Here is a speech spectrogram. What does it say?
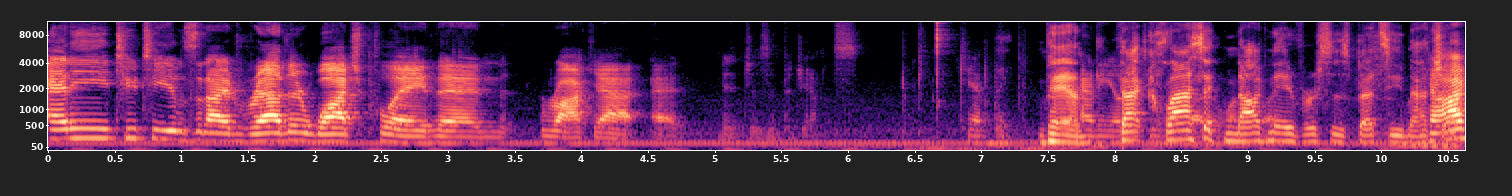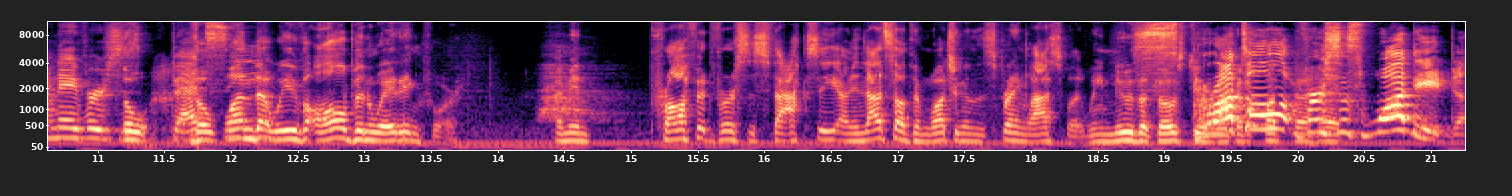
any two teams that I'd rather watch play than ROCCAT and Ninjas in Pajamas. can't think. Man, that classic Nagne versus Betsy matchup. Nagne versus the, Betsy. The one that we've all been waiting for. I mean, Profit versus Phaxi. I mean, that's something watching in the spring last split. We knew that those two. Throttle versus Wadid.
